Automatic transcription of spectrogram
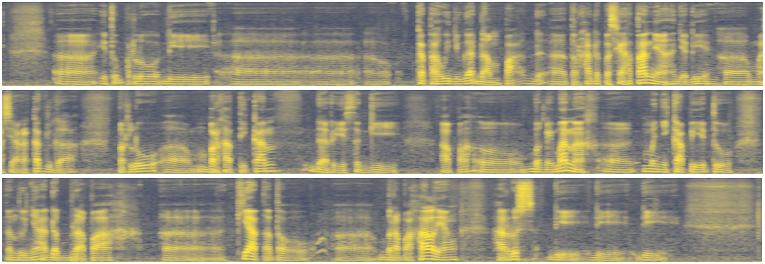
uh, itu perlu di uh, uh, ketahui juga dampak uh, terhadap kesehatannya. Jadi hmm. uh, masyarakat juga perlu uh, memperhatikan dari segi apa uh, bagaimana uh, menyikapi itu. Tentunya ada beberapa uh, kiat atau uh, beberapa hal yang harus di di di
